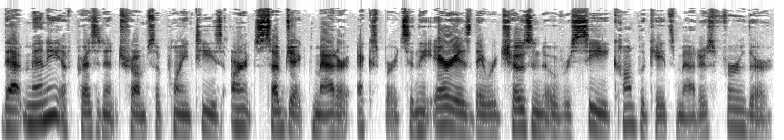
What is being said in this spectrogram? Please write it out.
that many of President Trump's appointees aren't subject matter experts in the areas they were chosen to oversee complicates matters further.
